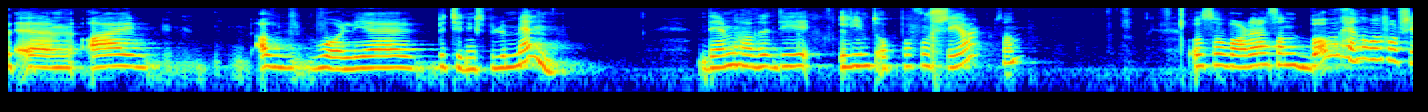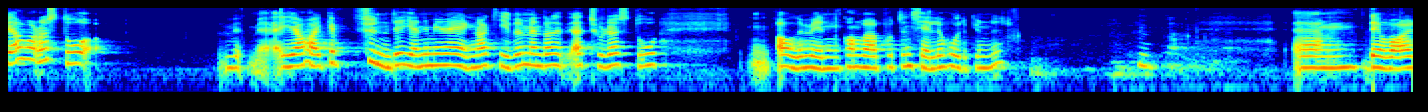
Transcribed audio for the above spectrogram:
um, av alvorlige, betydningsfulle menn. Dem hadde de limt opp på forsida, sånn. Og så var det en sånn bånd henover forsida hvor det sto Jeg har ikke funnet det igjen i mine egne arkiver, men da, jeg tror det sto alle menn kan være potensielle horekunder. Ehm, Det var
